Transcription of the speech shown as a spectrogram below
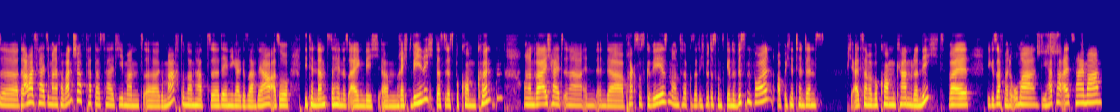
äh, damals halt in meiner Verwandtschaft hat das halt jemand äh, gemacht und dann hat äh, derjenige halt gesagt, ja, also die Tendenz dahin ist eigentlich ähm, recht wenig, dass sie das bekommen könnten. Und dann war ich halt in der, in, in der Praxis gewesen und habe gesagt, ich würde das ganz gerne wissen wollen, ob ich eine Tendenz, ob ich Alzheimer bekommen kann oder nicht, weil, wie gesagt, meine Oma, die hatte Alzheimer,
